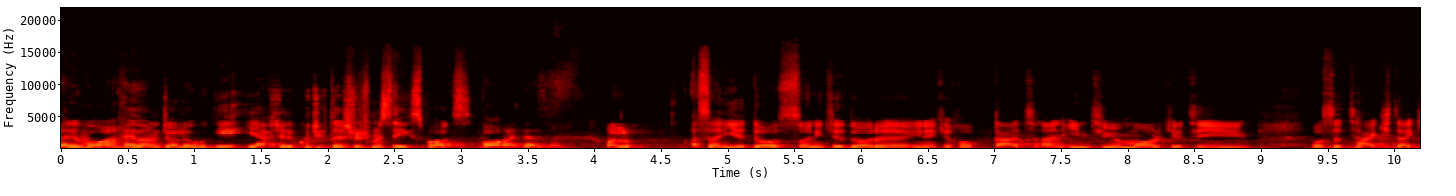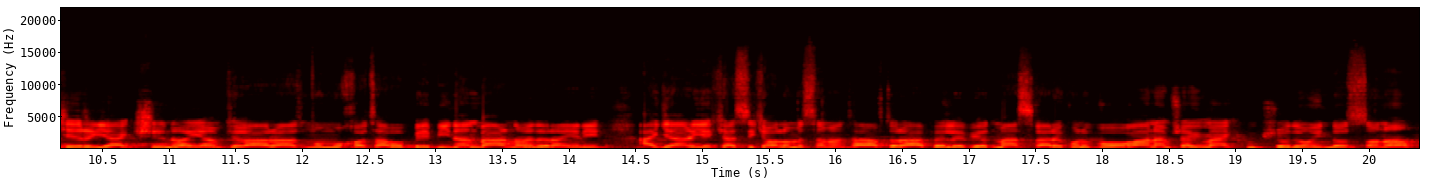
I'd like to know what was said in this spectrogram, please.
ولی واقعا خیلی برام جالب بود. یخچال کوچیک داشتش مثل ایکس باکس واقعا جذاب. حالا اصلا یه داستانی که داره اینه که خب قطعا این تیم marketing واسه تک تک reaction هم که قرار از ما مخاطب رو ببینن برنامه دارن. یعنی اگر یه کسی که حالا مثل من طرفدار اپل بیاد مسخره کنه واقعا هم شبیه مکبوک شده و این داستانا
